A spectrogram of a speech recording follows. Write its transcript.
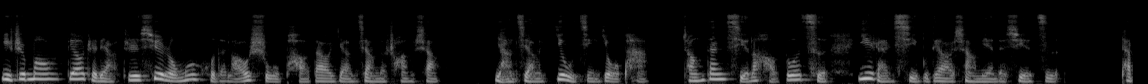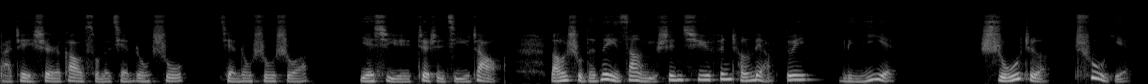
一只猫叼着两只血肉模糊的老鼠跑到杨绛的床上，杨绛又惊又怕，床单洗了好多次，依然洗不掉上面的血渍。他把这事儿告诉了钱钟书，钱钟书说：“也许这是吉兆，老鼠的内脏与身躯分成两堆，离也，鼠者畜也，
